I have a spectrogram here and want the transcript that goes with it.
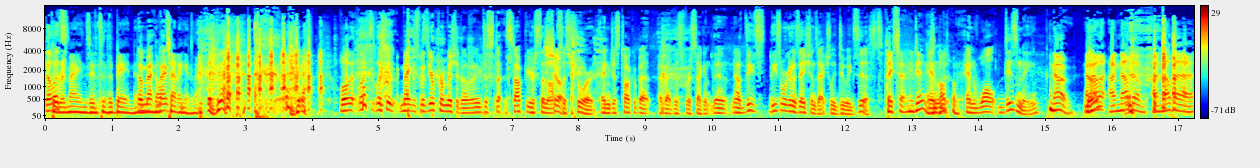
now the remains into the bin and Now, Ma- not Ma- telling anyone. well let's let's just, Magnus, with your permission, let me just st- stop your synopsis short and just talk about, about this for a second. Now these these organizations actually do exist, they certainly do. There's and a lot of it. and Walt Disney No, No? another another, another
